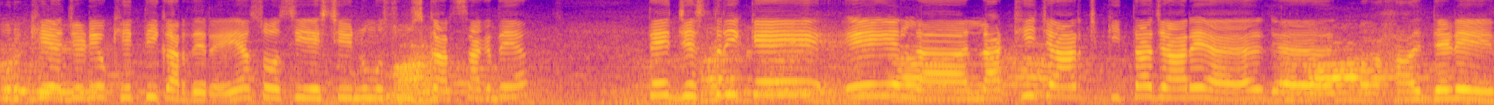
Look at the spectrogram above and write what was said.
ਪੁਰਖੇ ਆ ਜਿਹੜੇ ਉਹ ਖੇਤੀ ਕਰਦੇ ਰਹੇ ਆ, ਸੋ ਅਸੀਂ ਇਸ ਚੀਜ਼ ਨੂੰ ਮਹਿਸੂਸ ਕਰ ਸਕਦੇ ਹਾਂ। ਤੇ ਜਿਸ ਤਰੀਕੇ ਇਹ ਲਾ- ਲਾਠੀ ਚਾਰਜ ਕੀਤਾ ਜਾ ਰਿਹਾ ਹੈ ਜਿਹੜੇ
